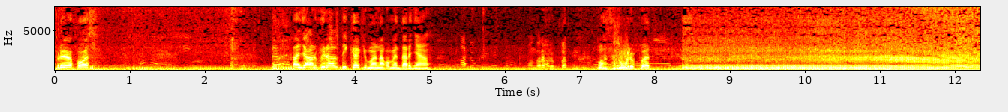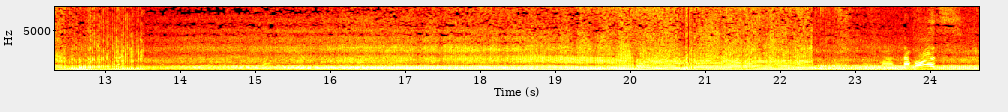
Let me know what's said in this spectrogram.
bro bos. Tanjakan viral 3 gimana komentarnya? Motornya berbet motor berbet mantap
